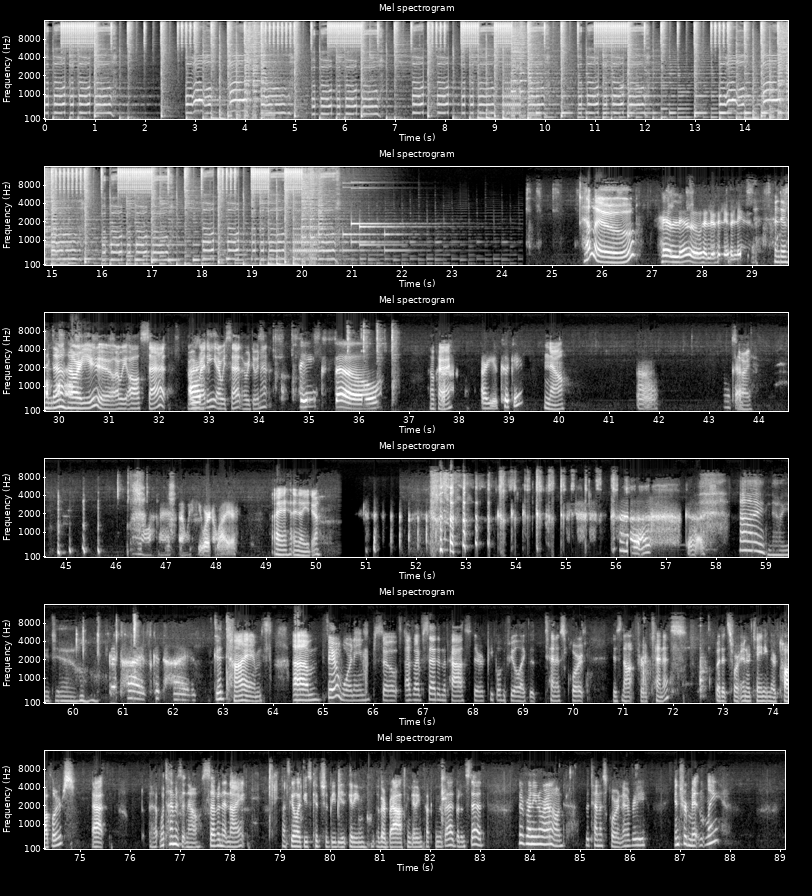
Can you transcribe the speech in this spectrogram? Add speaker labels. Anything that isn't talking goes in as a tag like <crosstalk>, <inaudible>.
Speaker 1: Hello.
Speaker 2: Hello, hello.
Speaker 1: How are you? Are we all set? Are we
Speaker 2: I-
Speaker 1: ready? Are we set? Are we doing it?
Speaker 2: Think so.
Speaker 1: Okay.
Speaker 2: Uh, are you cooking?
Speaker 1: No.
Speaker 2: Oh. Okay.
Speaker 1: Sorry. <laughs>
Speaker 2: Oh, I, I wish you weren't a liar.
Speaker 1: I I know you do. <laughs> <sighs>
Speaker 2: Oh, gosh.
Speaker 1: I know you do.
Speaker 2: Good times, good times.
Speaker 1: Good times. Um, fair warning. So, as I've said in the past, there are people who feel like the tennis court is not for tennis, but it's for entertaining their toddlers at, at what time is it now? Seven at night. I feel like these kids should be getting their bath and getting tucked into bed, but instead they're running around the tennis court and every intermittently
